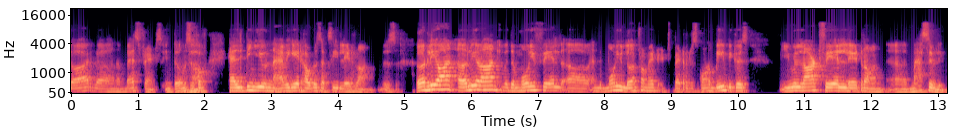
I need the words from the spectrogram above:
your uh, best friends in terms of helping you navigate how to succeed later on. Because early on earlier on the more you fail uh, and the more you learn from it it's better it's going to be because you will not fail later on uh, massively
